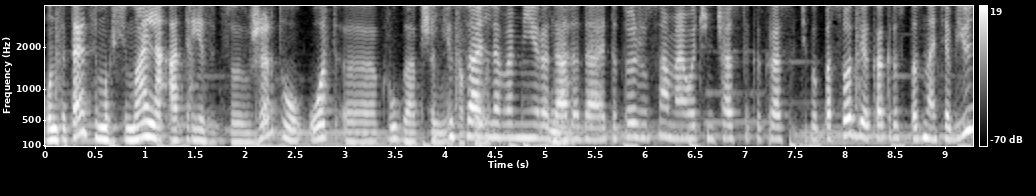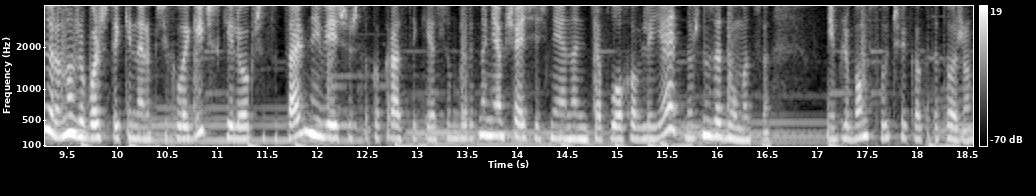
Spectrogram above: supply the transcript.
Он пытается максимально отрезать свою жертву от э, круга общения. Социального мира, да-да-да. Это то же самое очень часто как раз, типа, пособие, как распознать абьюзера. Ну, уже больше такие, наверное, психологические или общесоциальные вещи, что как раз-таки, если он говорит, ну, не общайся с ней, она на тебя плохо влияет, нужно задуматься И в любом случае как-то тоже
